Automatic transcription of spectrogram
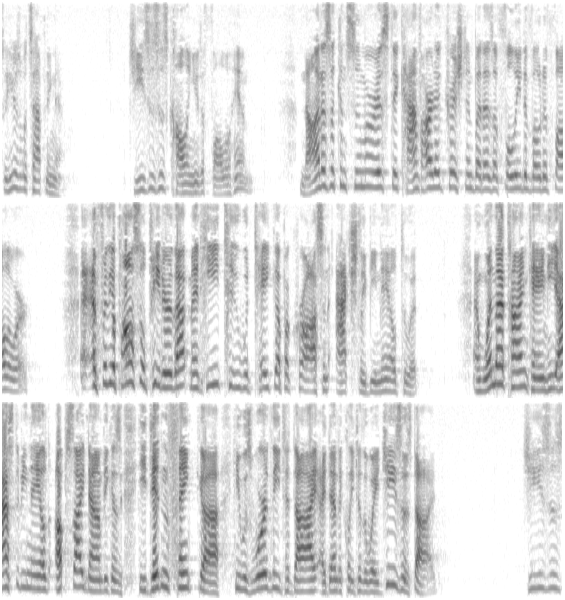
So here's what's happening now Jesus is calling you to follow him not as a consumeristic, half hearted Christian, but as a fully devoted follower. And for the Apostle Peter, that meant he too would take up a cross and actually be nailed to it. And when that time came, he asked to be nailed upside down because he didn't think uh, he was worthy to die identically to the way Jesus died. Jesus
